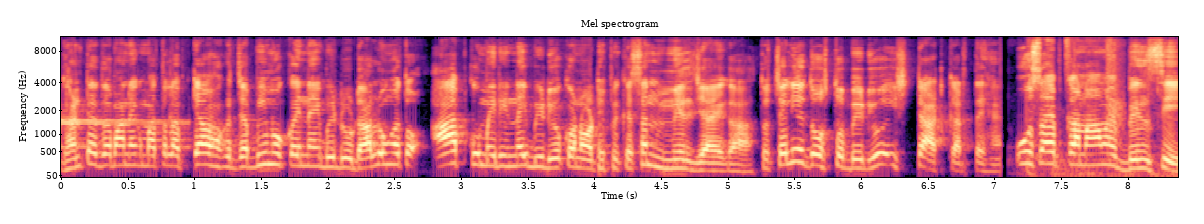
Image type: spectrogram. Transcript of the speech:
घंटे दबाने का मतलब क्या होगा? जब भी मैं कोई नई वीडियो डालूँगा तो आपको मेरी नई वीडियो का नोटिफिकेशन मिल जाएगा। तो चलिए दोस्तों, वीडियो स्टार्ट करते हैं। उस ऐप का नाम है बिंसी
